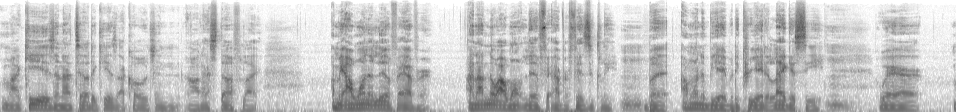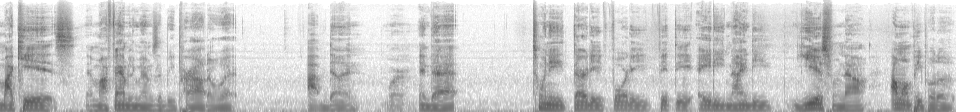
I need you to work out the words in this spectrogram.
my kids and I tell the kids I coach and all that stuff like I mean I want to live forever. And I know I won't live forever physically, but I want to be able to create a legacy where my kids and my family members will be proud of what I've done Word. and that 20 30 40 50 80 90 years from now i want people to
